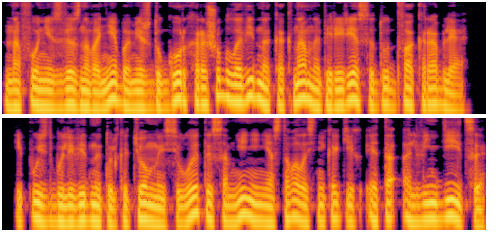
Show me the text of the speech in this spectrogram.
На фоне звездного неба между гор хорошо было видно, как нам на перерез идут два корабля. И пусть были видны только темные силуэты, сомнений не оставалось никаких. Это альвиндийцы.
